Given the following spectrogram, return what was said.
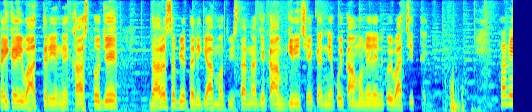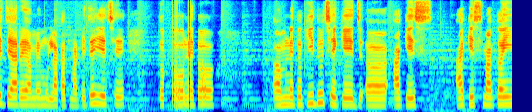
કઈ કઈ વાત કરી અને ખાસ તો જે ધારાસભ્ય તરીકે આ મત વિસ્તારના જે કામગીરી છે કે અન્ય કોઈ કામોને લઈને કોઈ વાતચીત થઈ? હવે જ્યારે અમે મુલાકાત માટે જઈએ છીએ તો અમને તો અમને તો કીધું છે કે આ કેસ, આ કેસમાં કંઈ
